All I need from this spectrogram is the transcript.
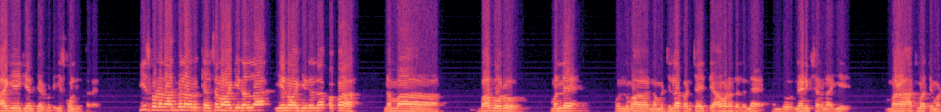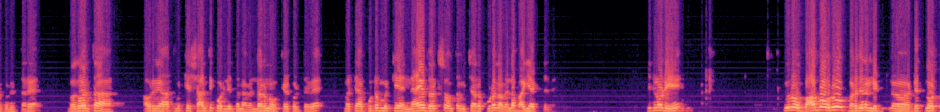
ಹಾಗೆ, ಹೀಗೆ ಅಂತ ಹೇಳ್ಬಿಟ್ಟು ಈಸ್ಕೊಂಡಿರ್ತಾರೆ. ಈಸ್ಕೊಂಡದಾದ್ಮೇಲೆ ಅವರು ಕೆಲಸನೂ ಆಗಿರಲ್ಲ, ಏನೂ ಆಗಿರಲ್ಲ. ಪಾಪ ನಮ್ಮ ಬಾಬು ಅವರು ಮೊನ್ನೆ ಒಂದು ನಮ್ಮ ಜಿಲ್ಲಾ ಪಂಚಾಯತಿ ಆವರಣದಲ್ಲೇ ಒಂದು ನೇಣಿಗೆ ಶರಣಾಗಿ ಆತ್ಮಹತ್ಯೆ ಮಾಡ್ಕೊಂಡಿರ್ತಾರೆ. ಭಗವಂತ ಅವರಿಗೆ ಆತ್ಮಕ್ಕೆ ಶಾಂತಿ ಕೊಡ್ಲಿ ಅಂತ ನಾವೆಲ್ಲರೂ ಕೇಳ್ಕೊಳ್ತೇವೆ. ಮತ್ತೆ ಆ ಕುಟುಂಬಕ್ಕೆ ನ್ಯಾಯ ದೊರಕಿಸುವಂತ ವಿಚಾರ ಕೂಡ ನಾವೆಲ್ಲ ಭಾಗಿಯಾಗ್ತೇವೆ. ಇದು ನೋಡಿ, ಇವರು ಬಾಬು ಅವರು ಬರೆದಿರೋ ಡೆತ್ ನೋಟ್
